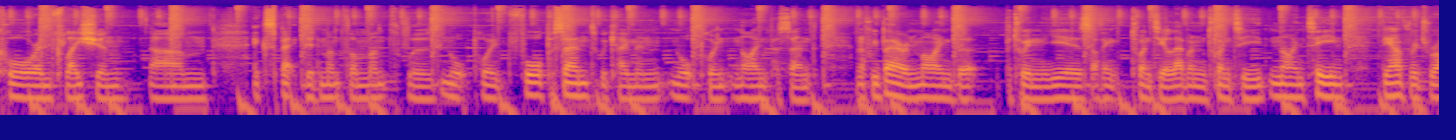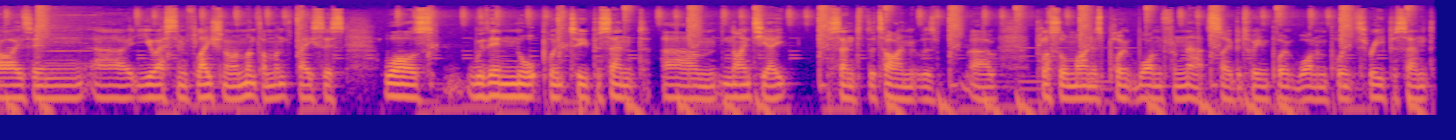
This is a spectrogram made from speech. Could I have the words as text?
core inflation um, expected month on month was 0.4%. We came in 0.9%. And if we bear in mind that between the years, I think 2011 and 2019, the average rise in uh, US inflation on a month on month basis was within 0.2%, um, 98 percent of the time it was uh, plus or minus 0.1 from that so between 0.1 and 0.3 percent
